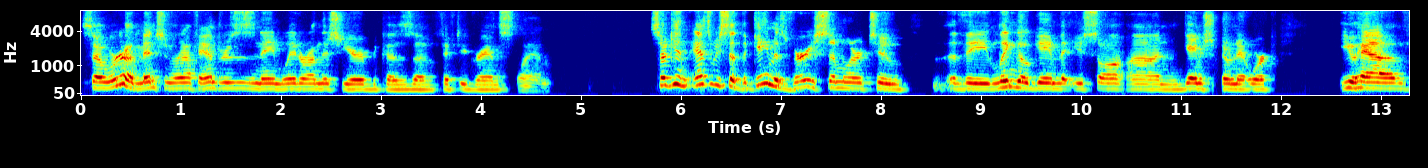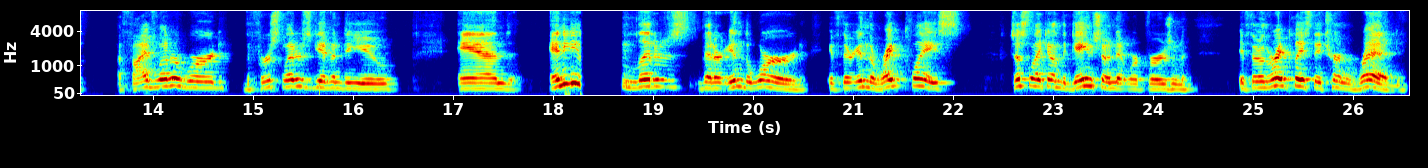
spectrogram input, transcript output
So we're going to mention Ralph Andrews' name later on this year because of 50 Grand Slam. So again, as we said, the game is very similar to the lingo game that you saw on Game Show Network. You have a five-letter word. The first letter is given to you, and any letters that are in the word, if they're in the right place, just like on the Game Show Network version, if they're in the right place, they turn red.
